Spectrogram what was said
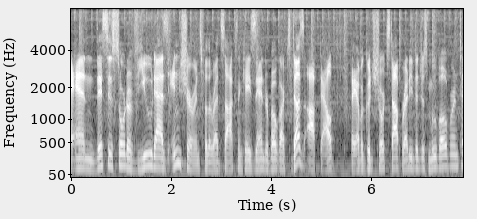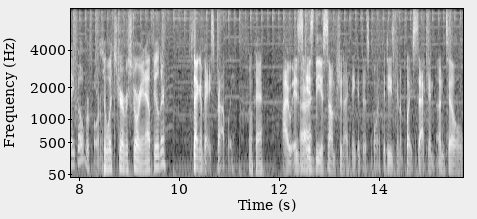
And this is sort of viewed as insurance for the Red Sox in case Xander Bogaerts does opt out. They have a good shortstop ready to just move over and take over for him. So what's Trevor's story? An outfielder? Second base, probably. Okay. I, is, right. is the assumption, I think, at this point, that he's going to play second until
